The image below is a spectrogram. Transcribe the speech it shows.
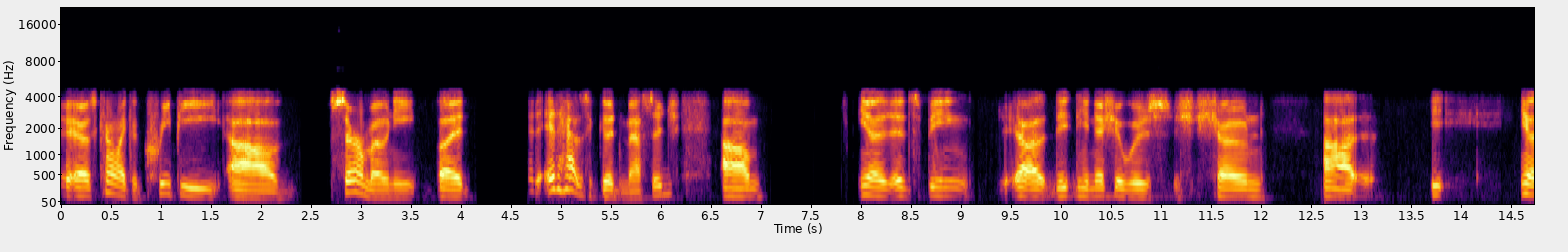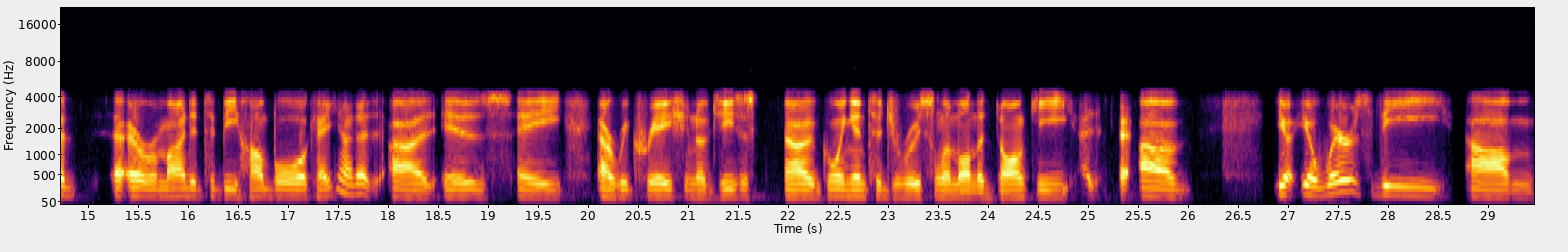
it's kind of like a creepy uh, ceremony, but it, it, has a good message. Um, you know, it's being uh, the the initiative was shown. Uh, you know, are reminded to be humble. Okay, you know that uh, is a, a recreation of Jesus uh, going into Jerusalem on the donkey. Uh, uh you, you know, where's the um,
